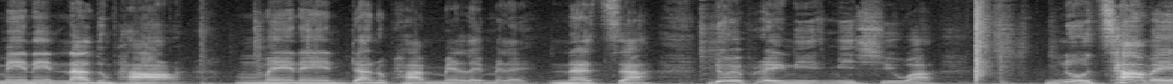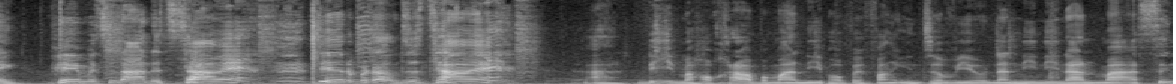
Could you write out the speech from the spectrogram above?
เมเนนาดุพาเมเนดานุพาเมเลเมเลนะจ๊ะโดยเพลงนี้มีชื่อว่าหนูทำเอง เพลงมันสนานหนูทำไหมเชื่อหรือเปล่าหนูทำไหมอะได้ยินมาคร่าวๆประมาณนี้เพราะไปฟังอินเทอร์วิวนั้นนี้นี่นั่นมา ซึ่ง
